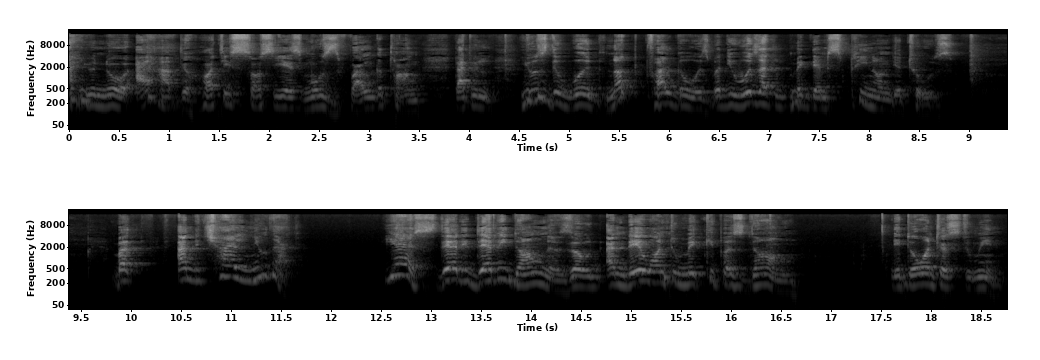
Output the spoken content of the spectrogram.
And you know, I have the hottest, sauciest, most vulgar tongue that will use the word, not vulgar words, but the words that would make them spin on their toes. But, and the child knew that. Yes, they're the Debbie Downers, and they want to make keep us down. They don't want us to win.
